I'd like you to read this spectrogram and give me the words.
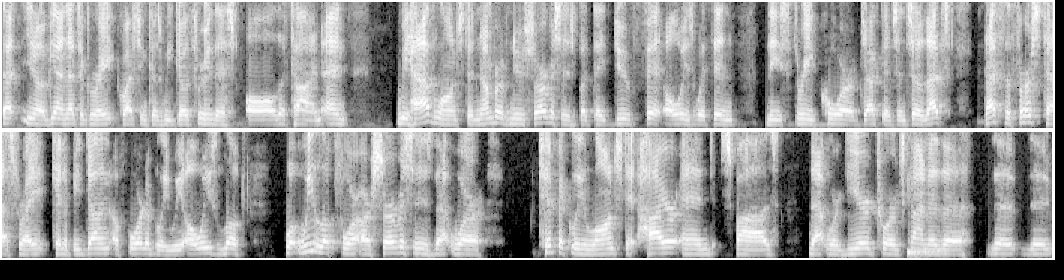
That you know again that's a great question because we go through this all the time and we have launched a number of new services, but they do fit always within these three core objectives. And so that's that's the first test, right? Can it be done affordably? We always look what we look for are services that were typically launched at higher end spas that were geared towards kind of the the the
